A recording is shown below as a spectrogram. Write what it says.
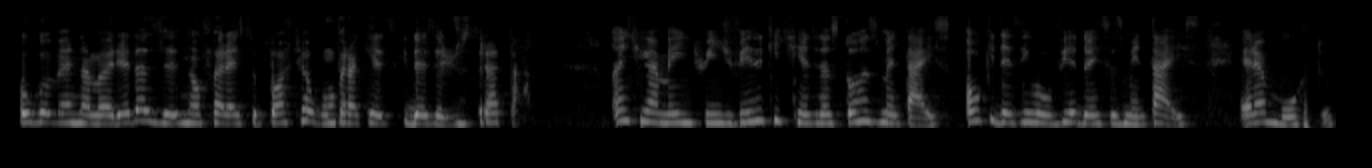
O governo, na maioria das vezes, não oferece suporte algum para aqueles que desejam se tratar. Antigamente, o indivíduo que tinha transtornos mentais ou que desenvolvia doenças mentais era morto.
